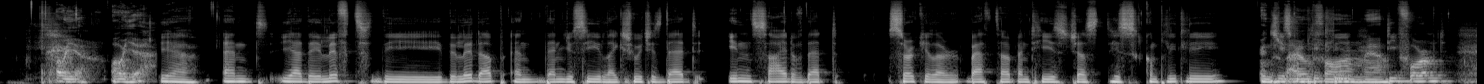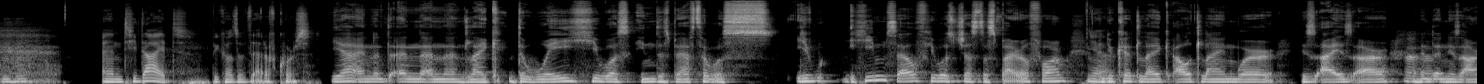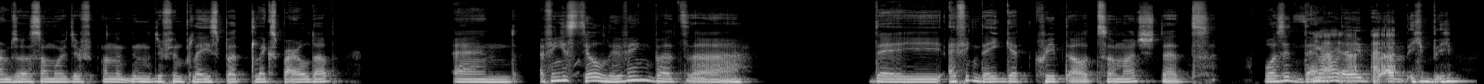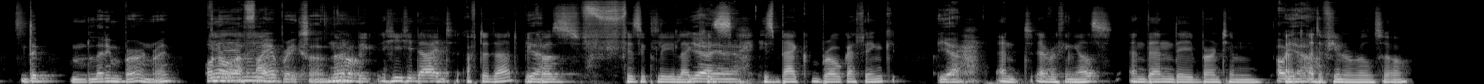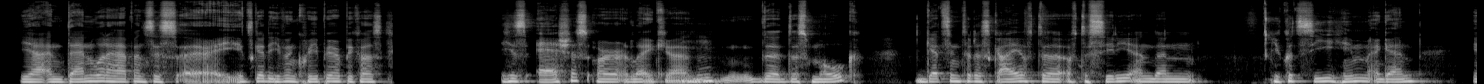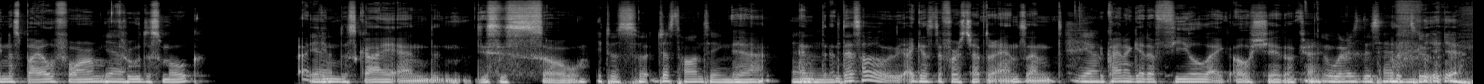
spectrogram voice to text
Oh yeah. Oh yeah. Yeah, and yeah, they lift the the lid up, and then you see like Shuichi's dead inside of that circular bathtub, and he's just he's completely in He's completely form yeah deformed, Mhm. and he died because of that, of course. yeah and and and, and like the way he was in this bathtub was he, himself he was just a spiral form Yeah, and you could like outline where his eyes are Uh-huh. and then his arms are somewhere diff- in a different place but like spiraled up. And i think he's still living but uh they i think they get creeped out so much that was it them Yeah, they I- I- uh, he, he, they let him burn right? Oh Yeah, no a fire breaks out no, no, be- he he died after that because physically, like yeah, his yeah, his back broke, I think, yeah and everything else, and then they burnt him Oh, at, yeah. at a funeral. So Yeah, and then what happens is uh, it's get even creepier because his ashes or like uh, Mhm. the the smoke gets into the sky of the of the city, and then you could see him again in a spiral form Yeah. through the smoke Uh, yeah. in the sky, and this is so it was so, just haunting. yeah, and, and, that's how I guess the first chapter ends, and yeah. you kind of get a feel like oh shit, okay, Where is this headed to? Yeah.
